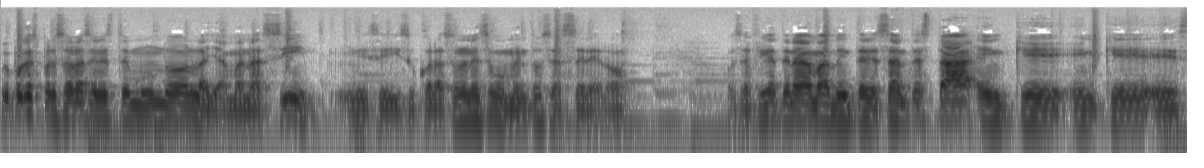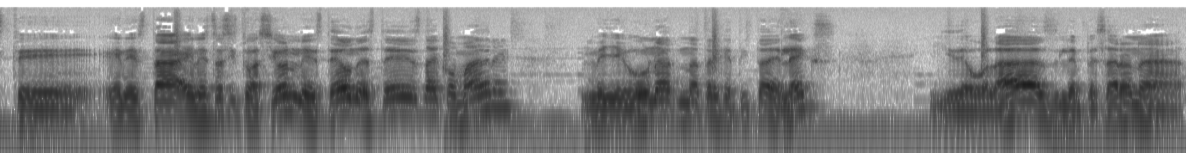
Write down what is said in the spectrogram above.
Muy pocas personas en este mundo la llaman así, dice, y su corazón en ese momento se aceleró. O sea, fíjate nada más, lo interesante está en que, en que, este, en esta, en esta situación, esté donde esté esta comadre, le llegó una, una tarjetita del ex y de voladas le empezaron a,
